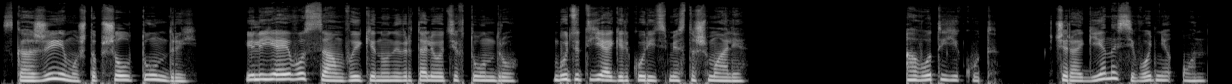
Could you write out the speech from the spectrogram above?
«Скажи ему, чтоб шел тундрой, или я его сам выкину на вертолете в тундру. Будет ягель курить вместо шмали». А вот и Якут. Вчера Гена, сегодня он.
